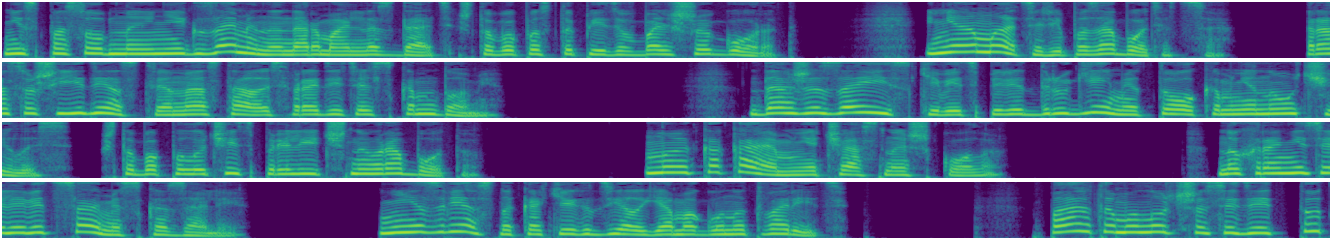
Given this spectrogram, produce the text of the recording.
не способная ни экзамены нормально сдать, чтобы поступить в большой город, и не о матери позаботиться, раз уж единственно осталась в родительском доме. Даже заискивать перед другими толком не научилась, чтобы получить приличную работу. Ну и какая мне частная школа? Но хранители ведь сами сказали, неизвестно, каких дел я могу натворить. Поэтому лучше сидеть тут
